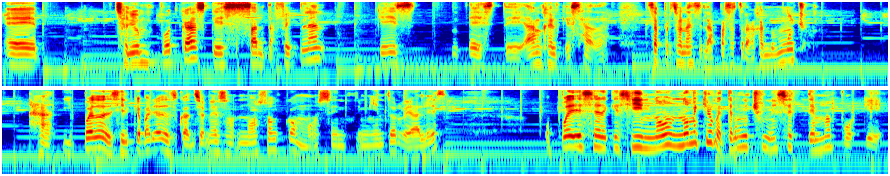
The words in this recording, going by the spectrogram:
eh, salió un podcast que es Santa Fe Clan, que es este Ángel Quesada. Esa persona se la pasa trabajando mucho y puedo decir que varias de sus canciones no son como sentimientos reales. O puede ser que sí, no, no me quiero meter mucho en ese tema porque,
